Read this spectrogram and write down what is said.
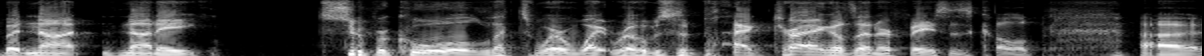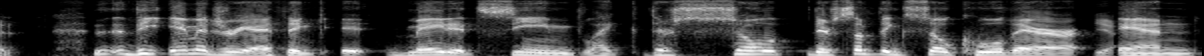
But not not a super cool let's wear white robes with black triangles on our faces cult. Uh the imagery i think it made it seem like there's so there's something so cool there yeah. and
